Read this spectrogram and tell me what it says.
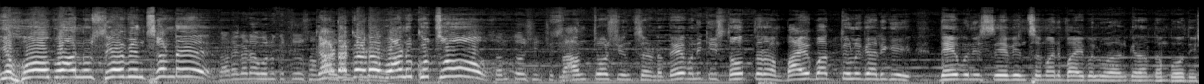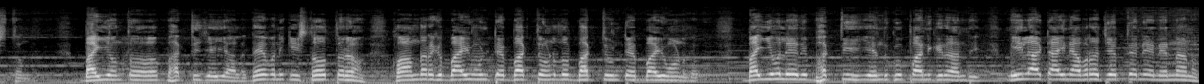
యహోవాను సేవించండి. గడగడ వణుకుచు గడగడ వణుకుచు. సంతోషించు సంతోషించండి. దేవునికి స్తోత్రం. భయభక్తులు కలిగి దేవుని సేవించమని బైబిల్ గ్రంథం బోధిస్తుంది. భయంతో భక్తి చేయాలి. దేవునికి స్తోత్రం. కొందరికి భయం ఉంటే భక్తి ఉండదు భక్తి ఉంటే భయం ఉండదు. భయం లేని భక్తి ఎందుకు పనికిరాంది? మీలాంటి ఆయన ఎవరో చెప్తే నేను విన్నాను.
